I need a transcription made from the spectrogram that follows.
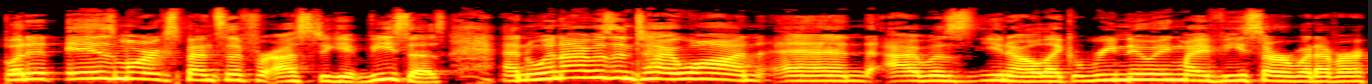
but it is more expensive for us to get visas. And when I was in Taiwan and I was, you know, like renewing my visa or whatever,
